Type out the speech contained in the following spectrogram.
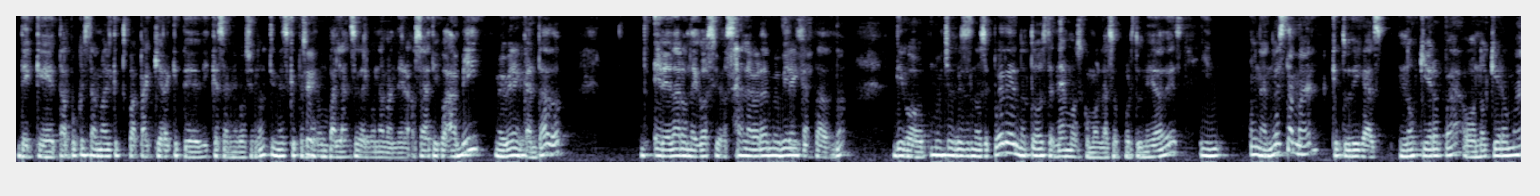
de que tampoco está mal que tu papá quiera que te dediques al negocio, ¿no? Tienes que tener Sí. un balance de alguna manera. O sea, digo, a mí me hubiera encantado heredar un negocio, o sea, la verdad me hubiera sí. encantado, ¿no? Digo, muchas veces no se puede, no todos tenemos como las oportunidades y una, no está mal que tú digas, no quiero pa o no quiero ma,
